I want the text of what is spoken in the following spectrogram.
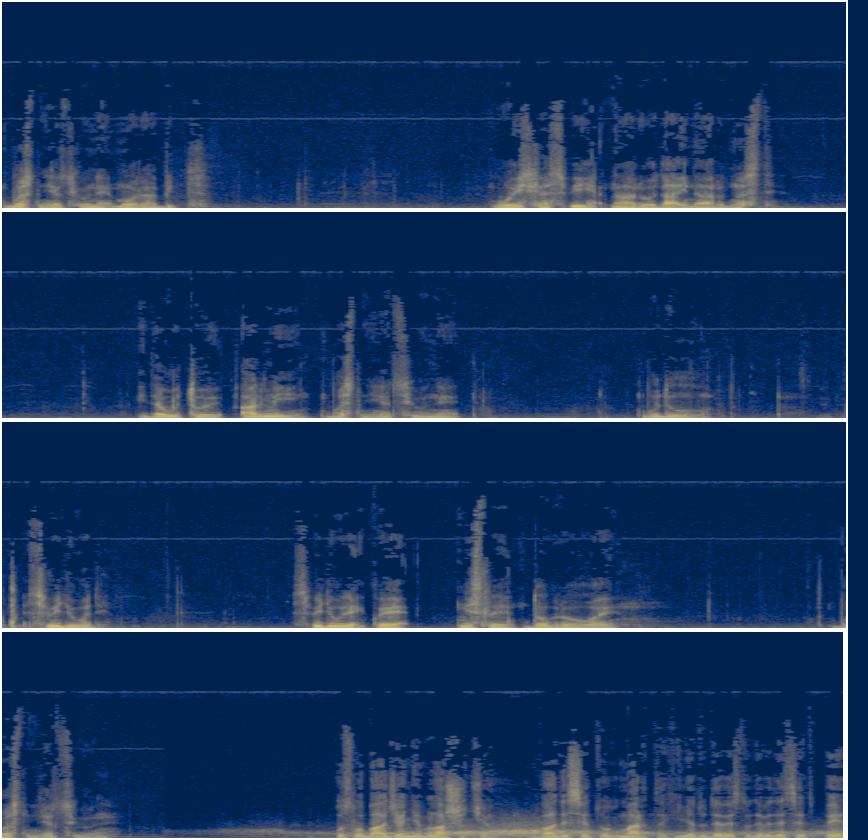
Bosne i Hercegovine mora biti vojska svih naroda i narodnosti. I da u toj armiji Bosne i Hercegovine budu svi ljudi. Svi ljudi koje misle dobro o ovoj Bosni i Hercegovini. Oslobađanje Vlašića 20. marta 1995.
